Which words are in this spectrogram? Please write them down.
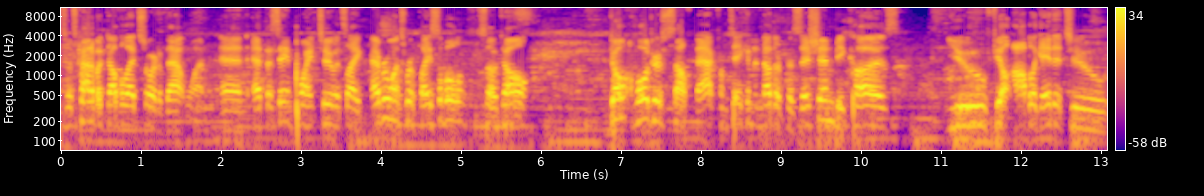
so it's kind of a double-edged sword of that one. And at the same point too, it's like everyone's replaceable, so don't don't hold yourself back from taking another position because you feel obligated to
